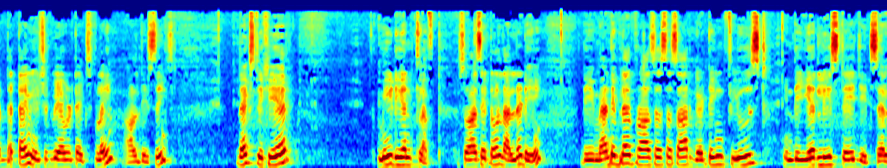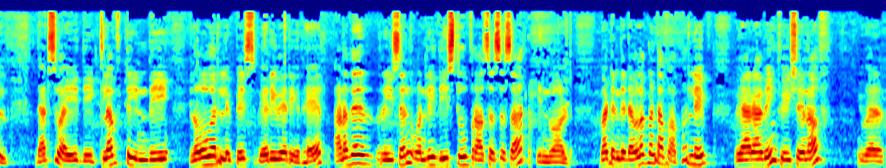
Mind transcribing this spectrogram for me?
at that time you should be able to explain all these things. Next here median cleft. So as I told already the mandibular processes are getting fused in the early stage itself. That's why the cleft in the lower lip is very very rare. Another reason only these two processes are involved. But in the development of upper lip we are having fusion of your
